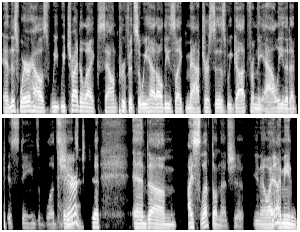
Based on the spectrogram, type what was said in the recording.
And this warehouse, we we tried to like soundproof it, so we had all these like mattresses we got from the alley that had piss stains and blood stains Sure. and shit. And um, I slept on that shit. You know, Yeah. I, I mean.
